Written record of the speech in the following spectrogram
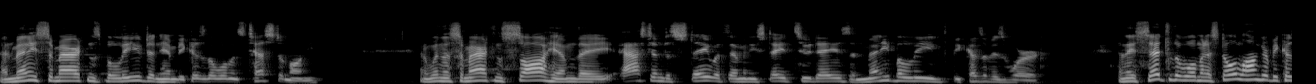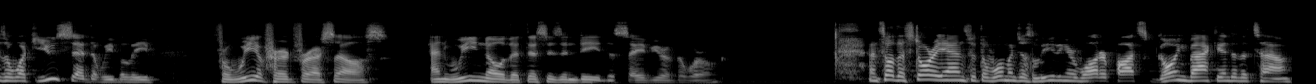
And many Samaritans believed in him because of the woman's testimony. And when the Samaritans saw him, they asked him to stay with them, and he stayed two days, and many believed because of his word. And they said to the woman, It's no longer because of what you said that we believe, for we have heard for ourselves, and we know that this is indeed the Savior of the world. And so the story ends with the woman just leaving her water pots, going back into the town,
